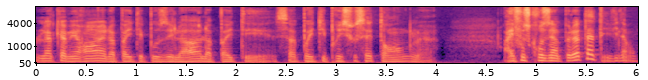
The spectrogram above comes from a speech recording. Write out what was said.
la caméra, elle n'a pas été posée là, elle a pas été, ça n'a pas été pris sous cet angle. Ah, il faut se creuser un peu la tête, évidemment.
